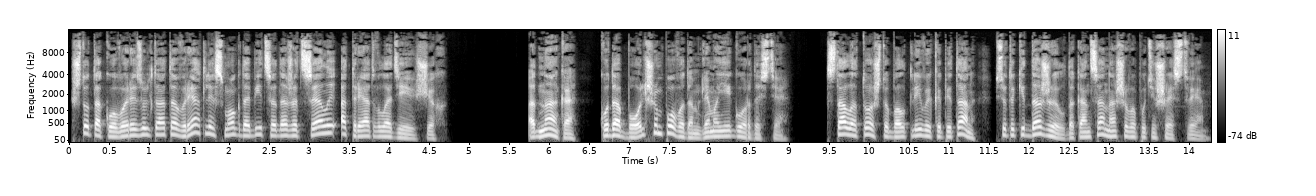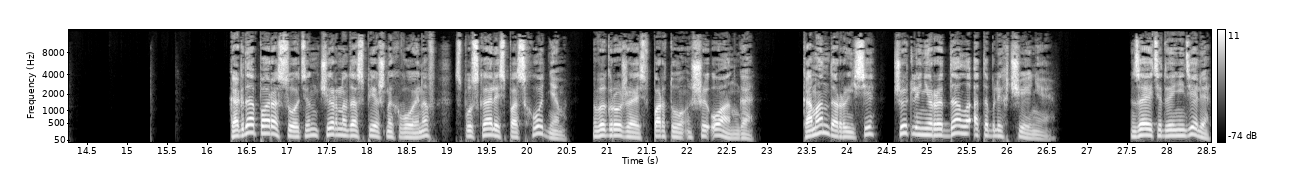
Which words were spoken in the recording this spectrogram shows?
что такого результата вряд ли смог добиться даже целый отряд владеющих. Однако, куда большим поводом для моей гордости стало то, что болтливый капитан все-таки дожил до конца нашего путешествия. Когда пара сотен чернодоспешных воинов спускались по сходням, выгружаясь в порту Шиуанга, команда «Рыси» чуть ли не рыдала от облегчения. За эти две недели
